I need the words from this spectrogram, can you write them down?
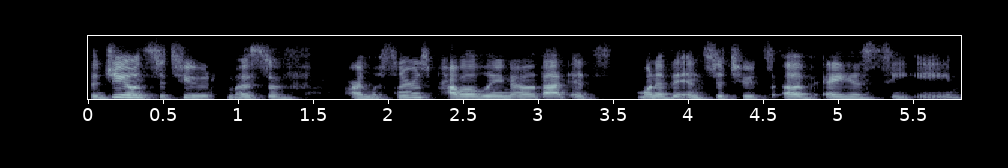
the Geo Institute, most of our listeners probably know that it's one of the institutes of ASCE.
